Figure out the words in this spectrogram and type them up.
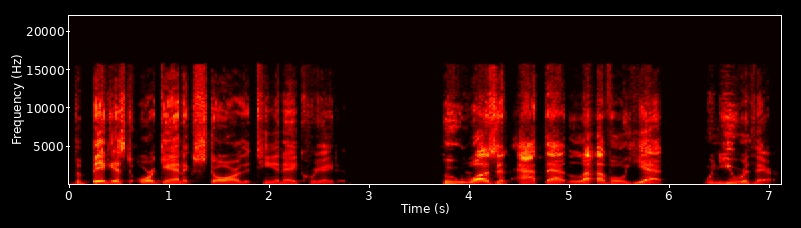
the biggest organic star that TNA created, who wasn't at that level yet when you were there.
